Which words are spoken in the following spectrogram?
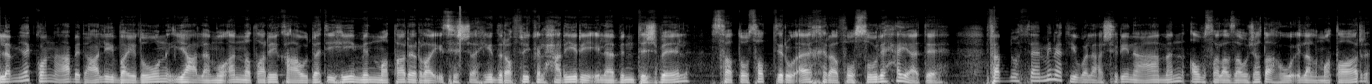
لم يكن عبد علي بيضون يعلم أن طريق عودته من مطار الرئيس الشهيد رفيق الحريري إلى بنت جبيل ستسطر آخر فصول حياته. فابن الثامنة والعشرين عاما أوصل زوجته إلى المطار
